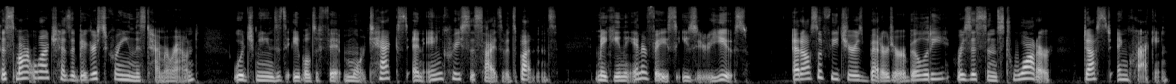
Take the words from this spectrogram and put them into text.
The smartwatch has a bigger screen this time around, which means it's able to fit more text and increase the size of its buttons, making the interface easier to use. It also features better durability, resistance to water, dust, and cracking.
